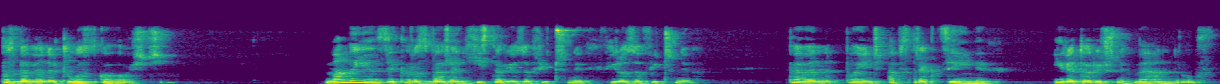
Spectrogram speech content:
pozbawiony czułostkowości. Mamy język rozważań historiozoficznych, filozoficznych, pełen pojęć abstrakcyjnych i retorycznych meandrów.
